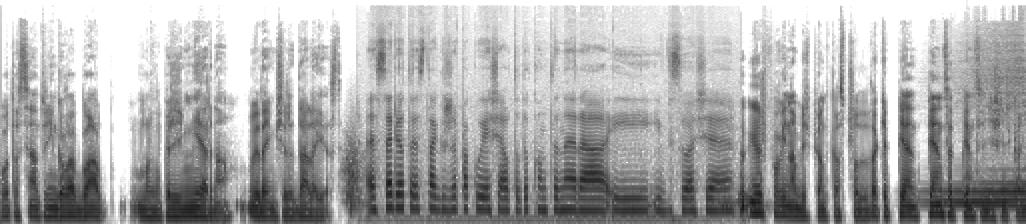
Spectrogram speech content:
bo ta scena tuningowa była, można powiedzieć, mierna. Wydaje mi się, że dalej jest. E, Serio to jest tak, że pakuje się auto do kontenera i, i wysyła się... Już powinna być piątka z przodu, takie pię- 500-510 koni.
